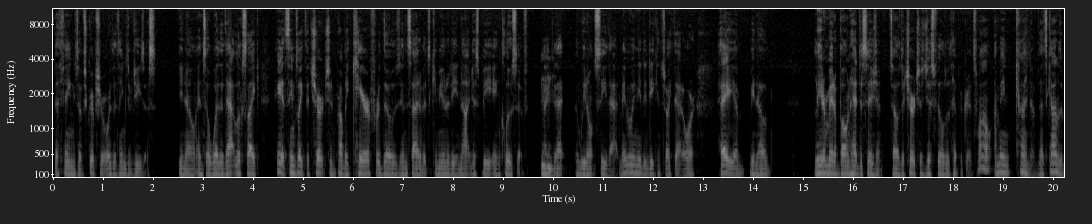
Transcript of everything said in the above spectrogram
the things of Scripture or the things of Jesus, you know? And so whether that looks like, hey, it seems like the church should probably care for those inside of its community, not just be inclusive like Mhm. that, and we don't see that. Maybe we need to deconstruct that, or hey, uh, you know, leader made a bonehead decision, so the church is just filled with hypocrites. Well, I mean, kind of. That's kind of the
